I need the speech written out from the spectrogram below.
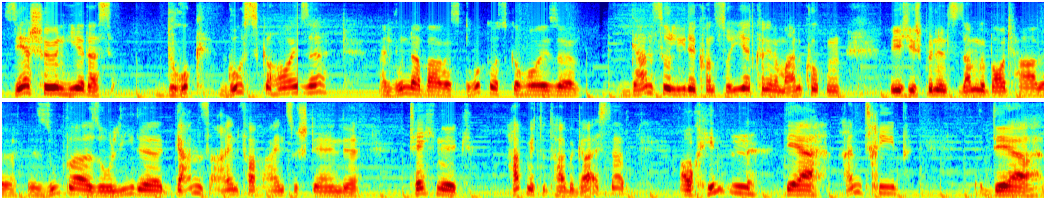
Sehr schön hier das Druckgussgehäuse. Ein wunderbares Druckgussgehäuse. Ganz solide konstruiert. Könnt ihr nochmal angucken, wie ich die Spindeln zusammengebaut habe. Eine super solide, ganz einfach einzustellende Technik. Hat mich total begeistert. Auch hinten der Antrieb der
